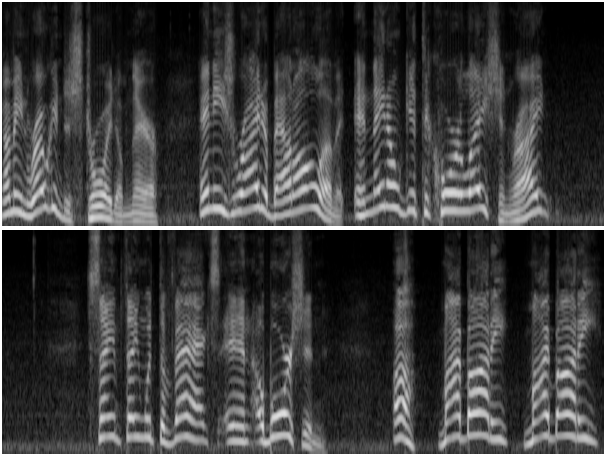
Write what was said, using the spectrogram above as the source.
I mean, Rogan destroyed them there. And he's right about all of it. And they don't get the correlation, right? Same thing with the vax and abortion. Uh, my body, my body.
